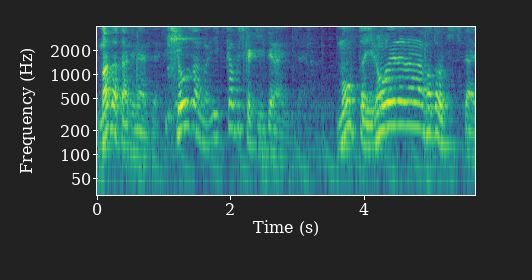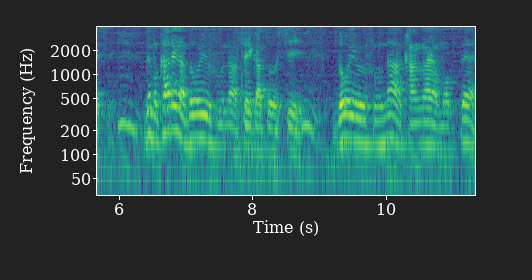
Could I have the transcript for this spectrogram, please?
まだ足りないって。氷山の一角しか聞いてないみたいなもっといろいろなことを聞きたいし、でも彼がどういうふうな生活をし、どういうふうな考えを持って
